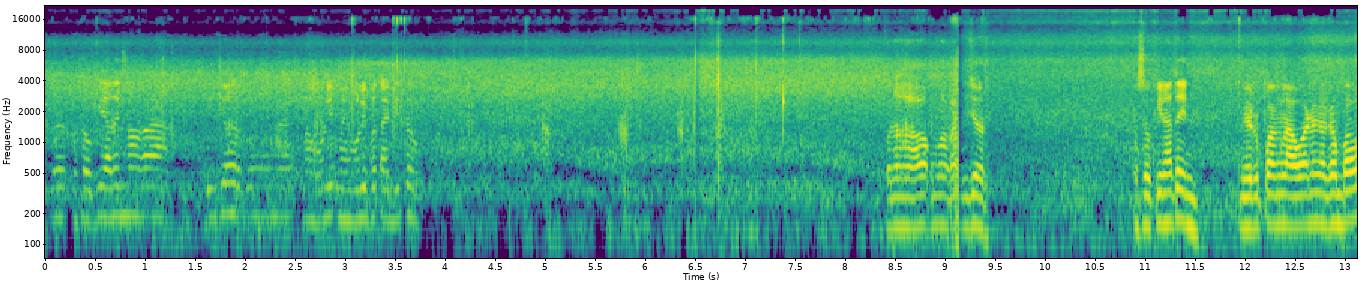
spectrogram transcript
So, pasoki natin mga ka-adventure kung mahuli, may huli pa tayo dito. Ito nang hawak mga ka-adventure. Pasukin natin. Meron pang lawa ng gagambaw.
